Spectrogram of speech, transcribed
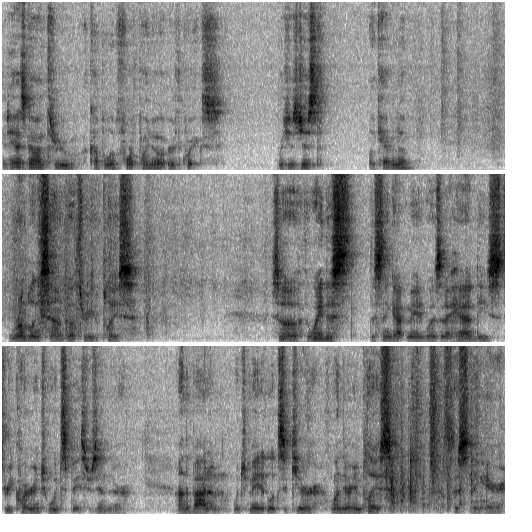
it has gone through a couple of 4.0 earthquakes, which is just like having a rumbling sound go through your place. So the way this this thing got made was that I had these three quarter inch wood spacers in there on the bottom, which made it look secure when they're in place. That's this thing here.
